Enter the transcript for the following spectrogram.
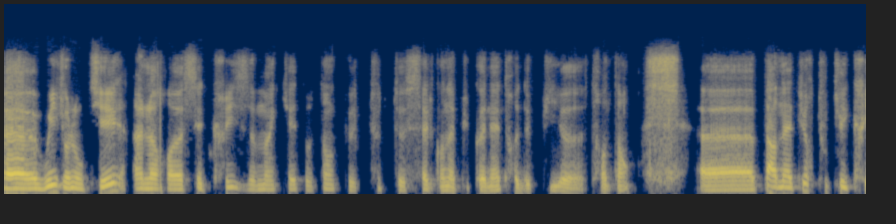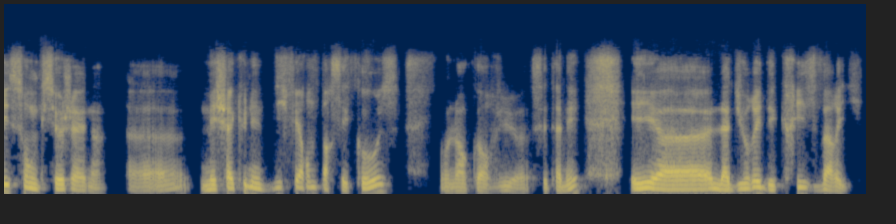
Euh, oui, volontiers. Alors, euh, cette crise m'inquiète autant que toutes celles qu'on a pu connaître depuis 30 euh, ans. par nature, toutes les crises sont anxiogènes, mais chacune est différente par ses causes. On l'a encore vu cette année. Et la durée des crises varie.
